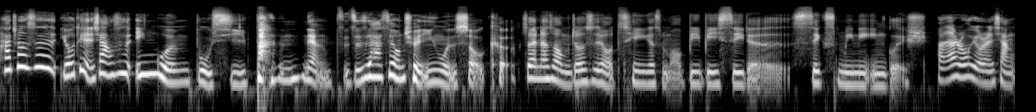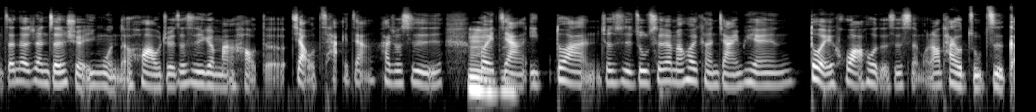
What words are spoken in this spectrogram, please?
它就是有点像是英文补习班那样子，只是它是用全英文授课。所以那时候我们就是有听一个什么 BBC 的 Six Minute English。反正如果有人想真的认真学英文的话，我觉得这是一个蛮好的教材。这样，它就是会讲一段，嗯、就是主持人们会可能讲一篇对话或者是什么，然后他有逐字稿。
